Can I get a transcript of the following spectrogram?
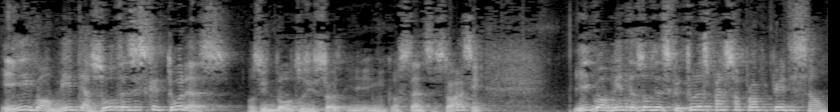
e igualmente as outras escrituras, os indoutos e inconstantes torcem, e igualmente as outras escrituras para a sua própria perdição.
